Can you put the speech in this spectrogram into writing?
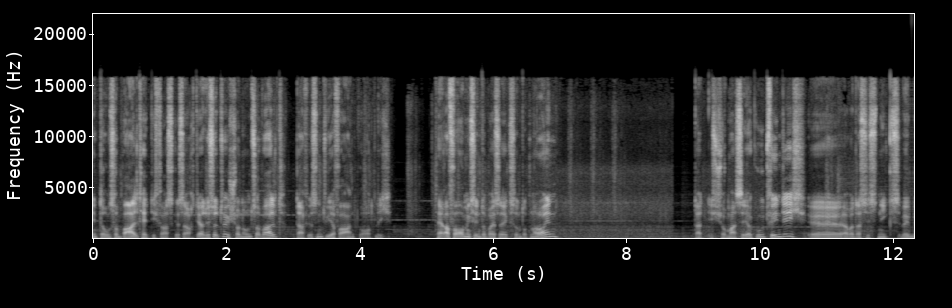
Hinter unserem Wald hätte ich fast gesagt. Ja, das ist natürlich schon unser Wald. Dafür sind wir verantwortlich. Terraforming sind wir bei 609. Das ist schon mal sehr gut, finde ich. Äh, aber das ist nichts. Wie,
